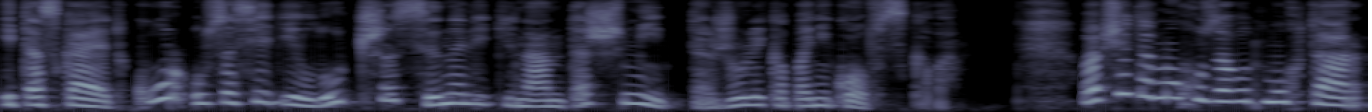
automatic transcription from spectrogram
и таскает кур у соседей лучше сына лейтенанта Шмидта, жулика Паниковского. Вообще-то Муху зовут Мухтар,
